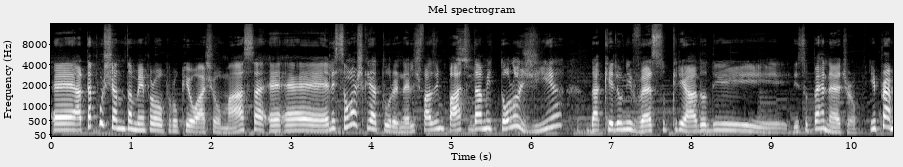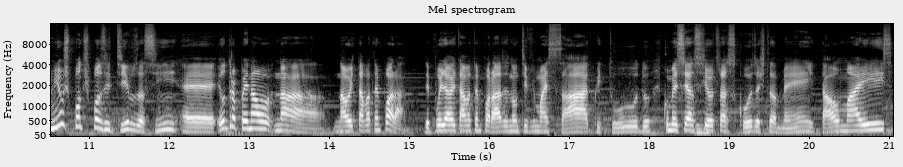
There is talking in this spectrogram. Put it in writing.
é, até puxando também pro, pro que eu acho massa, é, é, eles são as criaturas, né? Eles fazem parte Sim. da mitologia daquele universo criado de, de Supernatural. E para mim, os pontos positivos, assim, é, eu dropei na, na, na oitava temporada. Depois da oitava temporada eu não tive mais saco e tudo. Comecei a assistir outras coisas também e tal, mas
